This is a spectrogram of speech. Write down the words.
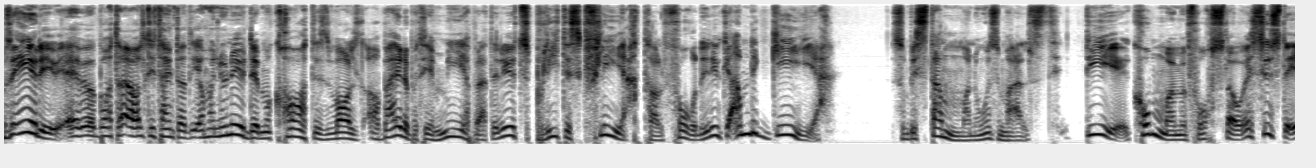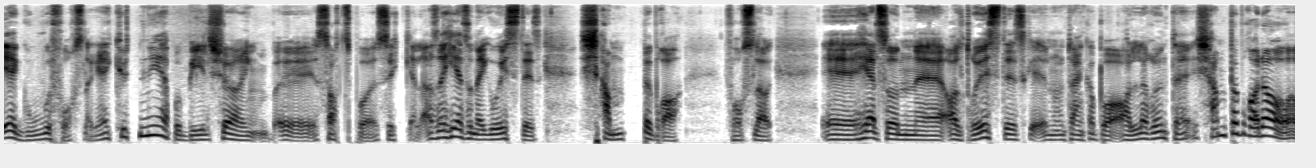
Og så er de, jeg har alltid tenkt at ja, men hun er jo demokratisk valgt, Arbeiderpartiet er med på dette, det er jo et politisk flertall for det, det er jo ikke MDG som bestemmer noe som helst. De kommer med forslag, og jeg synes det er gode forslag. Jeg kutter ned på bilkjøring, øh, sats på sykkel. Altså helt sånn egoistisk, kjempebra forslag. Eh, helt sånn eh, altruistisk når du tenker på alle rundt deg. Kjempebra da òg.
